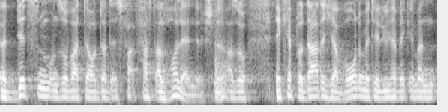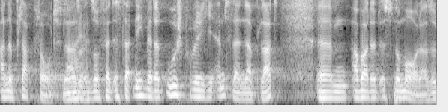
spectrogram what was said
äh, Ditzen und so weiter, das ist fa fast all holländisch. Ne? Also ich habe da dadurch ja wohne mit der Lü, habe ich immer ein eine Plattbrot. Ne? Also insofern ist das nicht mehr das ursprüngliche Emsländer Platt, ähm, aber das ist normal. Also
